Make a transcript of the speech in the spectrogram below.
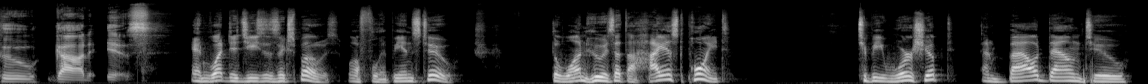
who God is. And what did Jesus expose? Well, Philippians 2. The one who is at the highest point to be worshiped and bowed down to,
